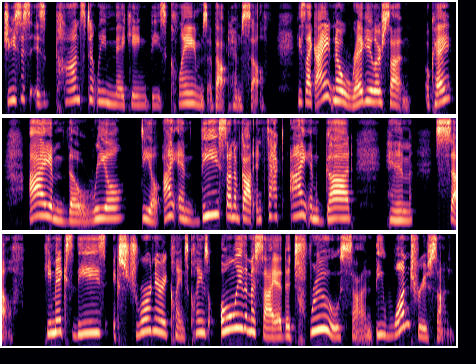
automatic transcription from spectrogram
Jesus is constantly making these claims about himself. He's like, I ain't no regular son, okay? I am the real deal. I am the Son of God. In fact, I am God Himself. He makes these extraordinary claims, claims only the Messiah, the true Son, the one true Son,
